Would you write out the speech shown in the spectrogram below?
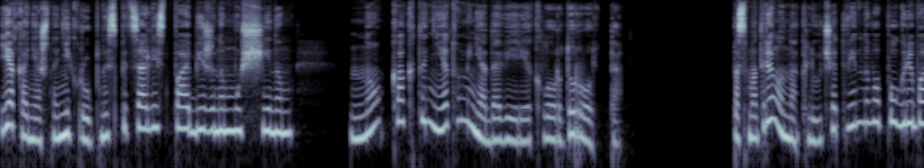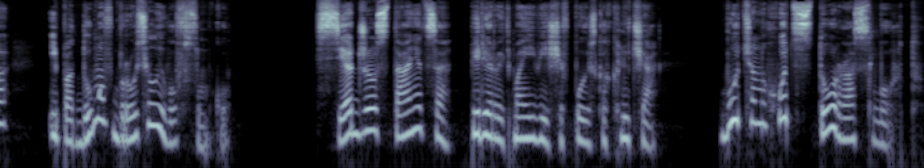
Я, конечно, не крупный специалист по обиженным мужчинам, но как-то нет у меня доверия к лорду Ротта. Посмотрела на ключ от винного погреба и, подумав, бросила его в сумку. Серджио станется перерыть мои вещи в поисках ключа, будь он хоть сто раз лорд.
